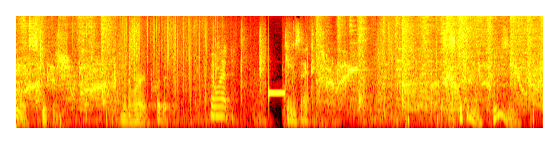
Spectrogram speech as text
Oh, it's skipping. No matter where I put it. You know what? Music. Skipping like crazy.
